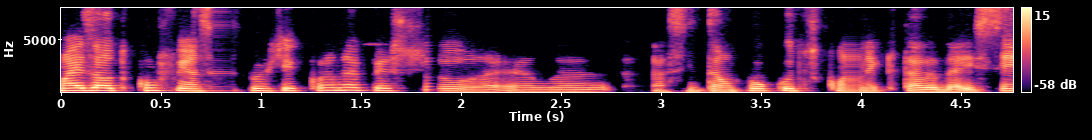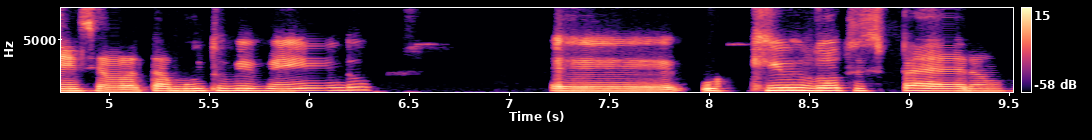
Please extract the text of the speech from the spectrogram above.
mais autoconfiança, porque quando a pessoa ela assim tá um pouco desconectada da essência, ela tá muito vivendo é, o que os outros esperam,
